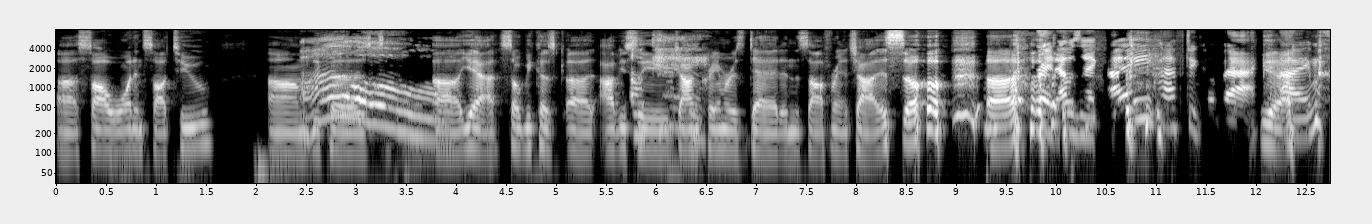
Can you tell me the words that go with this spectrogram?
uh Saw 1 and Saw 2. Um because oh. uh yeah so because uh obviously john kramer is dead in the saw franchise so uh right. I was like, I have to go back. Yeah.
